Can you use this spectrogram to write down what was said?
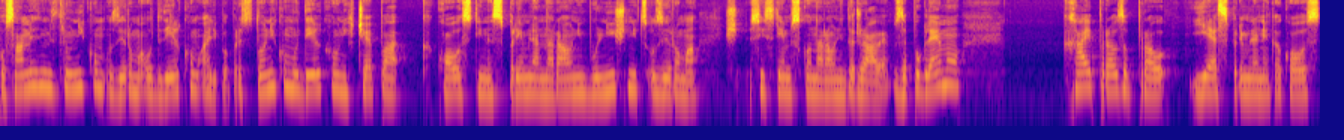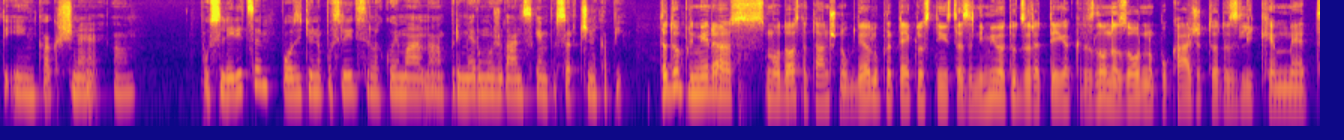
posameznim zdravnikom oziroma oddelkom ali pa predstojnikom oddelkov, nihče pa kakovosti ne spremlja na ravni bolnišnic oziroma sistemsko na ravni države. Zdaj poglejmo, kaj pravzaprav je spremljanje kakovosti in kakšne uh, posledice, pozitivne posledice lahko ima na primeru možganske in pa srčne kapi. Ta dva primera smo dosta natančno obdelali v preteklosti in sta zanimiva tudi zaradi tega, ker zelo nazorno pokažete razlike med,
